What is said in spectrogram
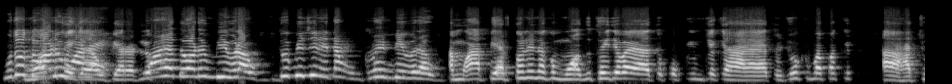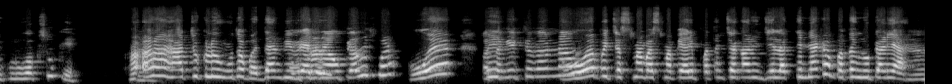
હું તો દોડું. આવું પહેરે એટલે. વાહે દોડું બીવરાવું તું બીજી રીતે ઊંઘમાં બીવરાવું આમ આ પ્યાર તો ને મોડું થઈ જવાય આ તો કોક એમ કે કે હા આ તો જો કે બાપા કે હા હાચુકડું વખ શું કે હા હા. હું તો બધાને દઉં આવું પહેરવું જ પણ. ઓએ પતંગ એક ચગાવના ઓએ પછી ચશ્મા બસમાં પહેરી પતંગ ચગાવવાની જે લગતી ને કે પતંગ લૂંટાણ્યા.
